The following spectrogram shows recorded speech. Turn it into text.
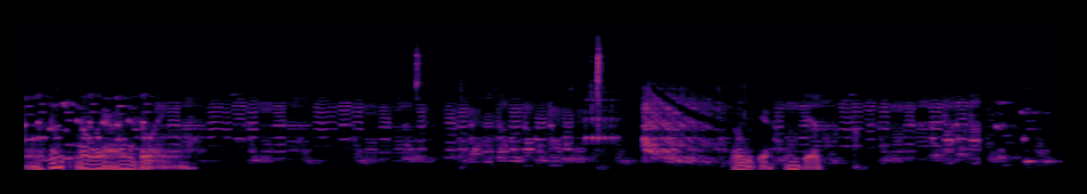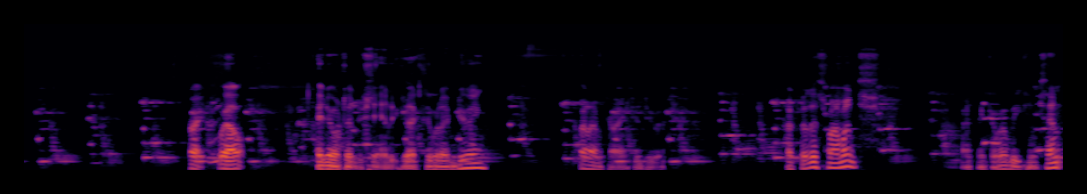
I don't know where I'm going. Oh dear, I'm dead. Right, well, I don't understand exactly what I'm doing, but I'm trying to do it. But for this moment, I think I will be content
